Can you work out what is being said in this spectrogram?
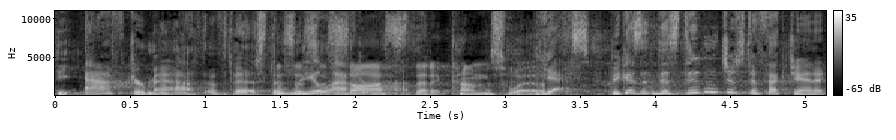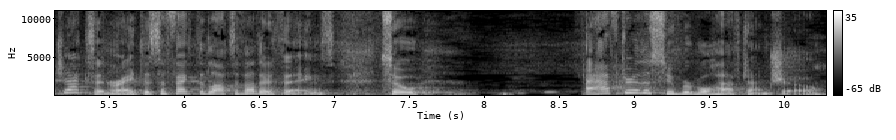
the aftermath of this, the This real is the aftermath. sauce that it comes with. Yes, because this didn't just affect Janet Jackson, right? This affected lots of other things. So after the Super Bowl halftime show,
